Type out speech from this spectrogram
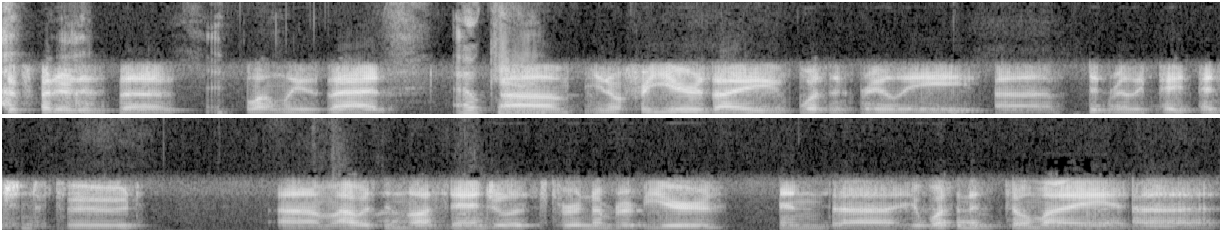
to put it as uh, bluntly as that. Okay. Um, you know, for years I wasn't really uh, didn't really pay attention to food. Um, I was in Los Angeles for a number of years, and uh, it wasn't until my uh,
